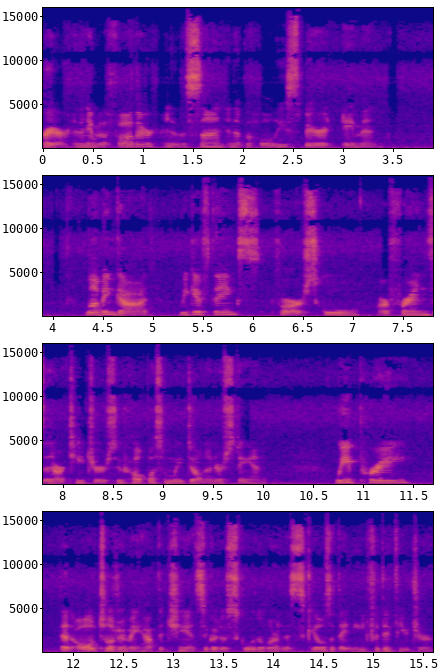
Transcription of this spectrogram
Prayer. In the name of the Father, and of the Son, and of the Holy Spirit. Amen. Loving God, we give thanks for our school, our friends, and our teachers who help us when we don't understand. We pray that all children may have the chance to go to school to learn the skills that they need for the future.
